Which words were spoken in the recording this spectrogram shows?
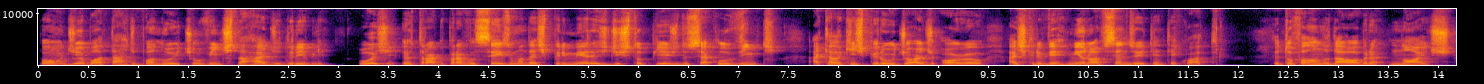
Bom dia, boa tarde, boa noite, ouvintes da Rádio Drible. Hoje eu trago para vocês uma das primeiras distopias do século XX, aquela que inspirou George Orwell a escrever 1984. Eu estou falando da obra Nós,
